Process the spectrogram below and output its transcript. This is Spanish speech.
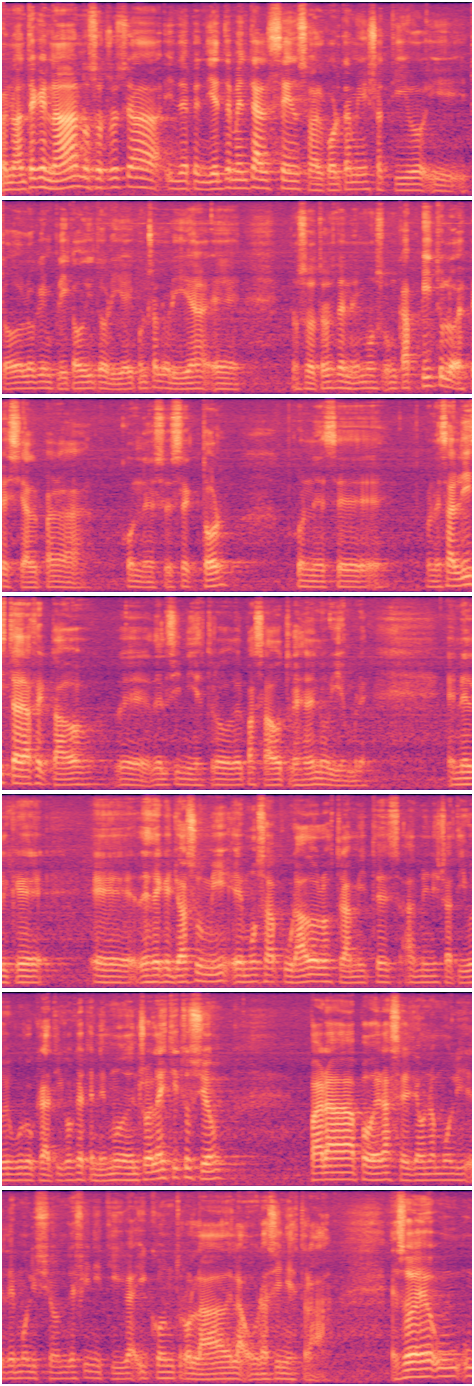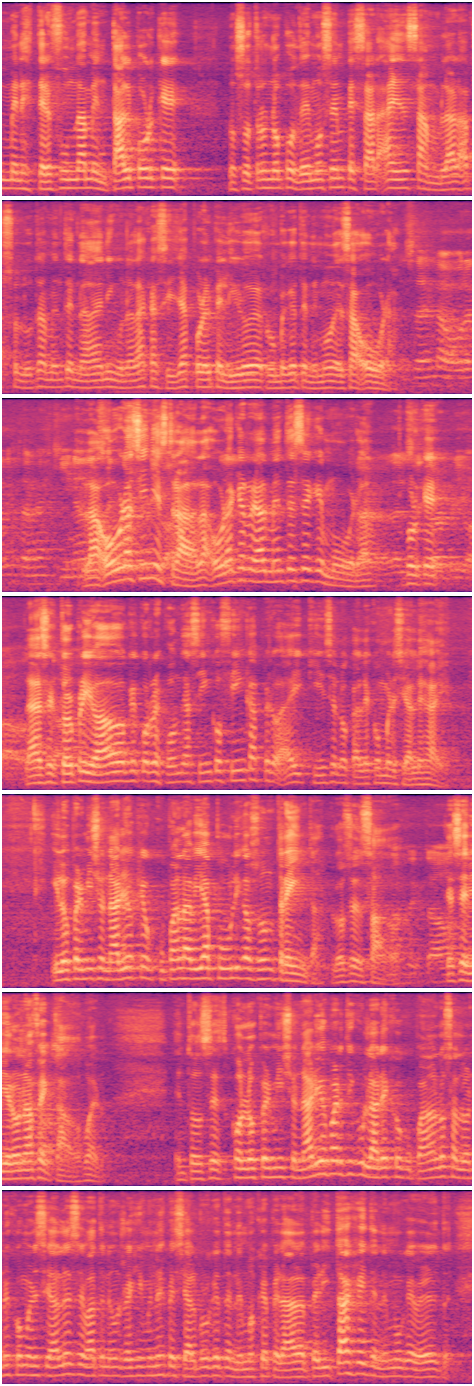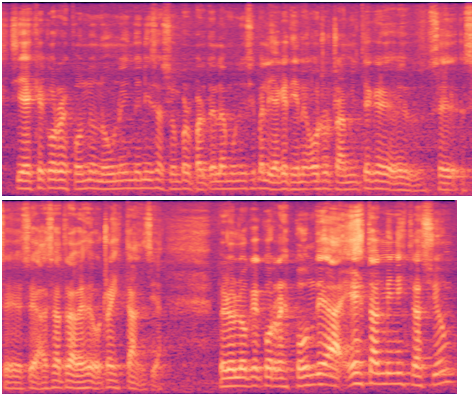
Bueno, antes que nada, nosotros ya, independientemente al censo, al corte administrativo y, todo lo que implica auditoría y contraloría, eh, nosotros tenemos un capítulo especial para, con ese sector, con, ese, con esa lista de afectados del siniestro del pasado 3 de noviembre, en el que eh, desde que yo asumí hemos apurado los trámites administrativos y burocráticos que tenemos dentro de la institución para poder hacer ya una demolición definitiva y controlada de la obra siniestrada. Eso es un, menester fundamental porque nosotros no podemos empezar a ensamblar absolutamente nada en ninguna de las casillas por el peligro de derrumbe que tenemos de esa obra. Esa es la obra que está en la esquina. La obra siniestrada, la obra que realmente se quemó, ¿verdad? porque la del sector privado que corresponde a cinco fincas, pero hay 15 locales comerciales ahí. Y los permisionarios que ocupan la vía pública son 30, los censados, que se vieron afectados. Bueno, entonces con los permisionarios particulares que ocupaban los salones comerciales se va a tener un régimen especial porque tenemos que esperar al peritaje y tenemos que ver si es que corresponde o no una indemnización por parte de la municipalidad que tiene otro trámite que se, se hace a través de otra instancia. Pero lo que corresponde a esta administración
